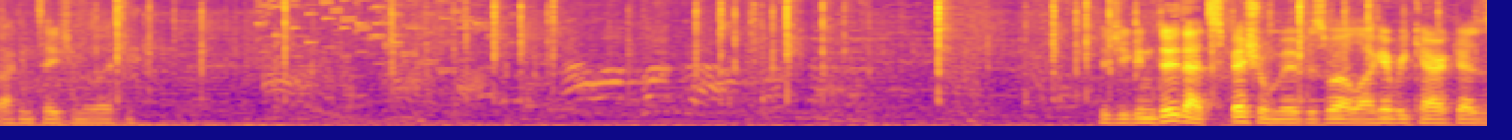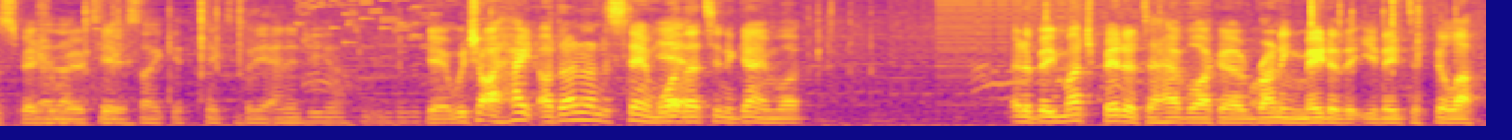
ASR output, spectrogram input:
Fucking teach him a lesson. Because you can do that special move as well. Like every character has a special yeah, that move. Yeah. like it takes a bit of energy or something. yeah, which I hate. I don't understand why Yeah. that's in a game. Like, it'd be much better to have like a running meter that you need to fill up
